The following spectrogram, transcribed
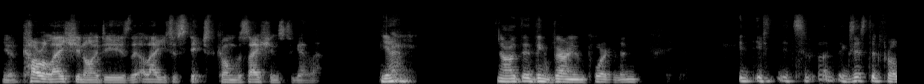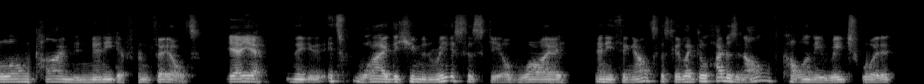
you know correlation ideas that allow you to stitch the conversations together yeah no i think very important and it, it's uh, existed for a long time in many different fields yeah yeah it's why the human race has scaled why anything else is scaled. Like, how does an ant colony reach what it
